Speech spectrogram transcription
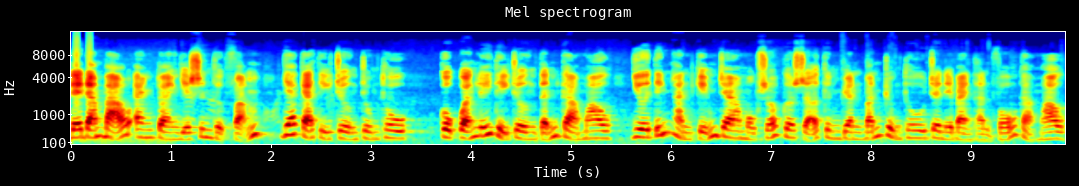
Để đảm bảo an toàn vệ sinh thực phẩm, giá cả thị trường trung thu, Cục Quản lý Thị trường tỉnh Cà Mau vừa tiến hành kiểm tra một số cơ sở kinh doanh bánh trung thu trên địa bàn thành phố Cà Mau.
